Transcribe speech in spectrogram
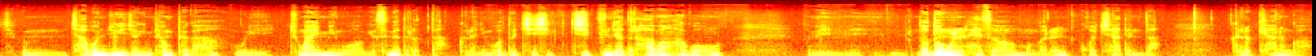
지금 자본주의적인 병폐가 우리 중화인민공화국에 스며들었다. 그러니 모두 지식 지식 분자들 하방하고 노동을 해서 뭔가를 고쳐야 된다. 그렇게 하는 거.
